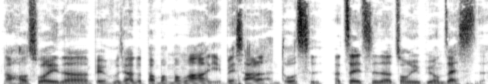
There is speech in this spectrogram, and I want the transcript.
然后所以呢，蝙蝠侠的爸爸妈妈也被杀了很多次。那这一次呢，终于不用再死了，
